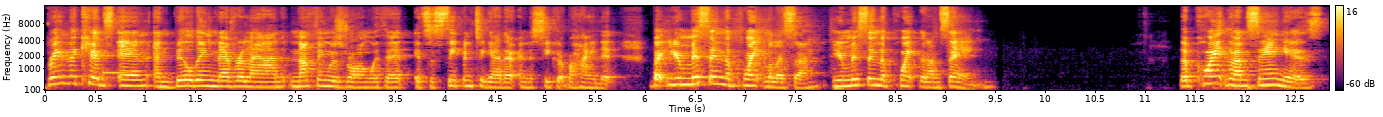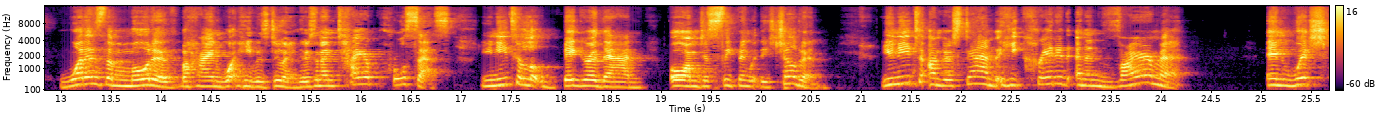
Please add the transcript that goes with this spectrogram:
Bring the kids in and building Neverland. Nothing was wrong with it. It's a sleeping together and the secret behind it. But you're missing the point, Melissa. You're missing the point that I'm saying. The point that I'm saying is what is the motive behind what he was doing? There's an entire process. You need to look bigger than, oh, I'm just sleeping with these children. You need to understand that he created an environment in which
